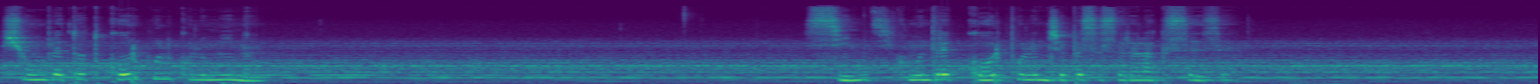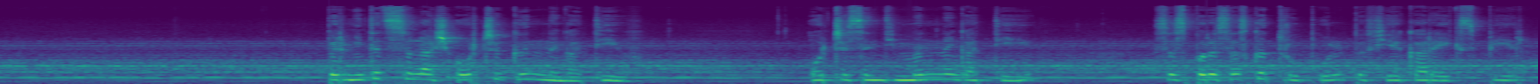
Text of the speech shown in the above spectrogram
și umple tot corpul cu lumină. Simți cum întreg corpul începe să se relaxeze. Permiteți să lași orice gând negativ, orice sentiment negativ să-ți părăsească trupul pe fiecare expir.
